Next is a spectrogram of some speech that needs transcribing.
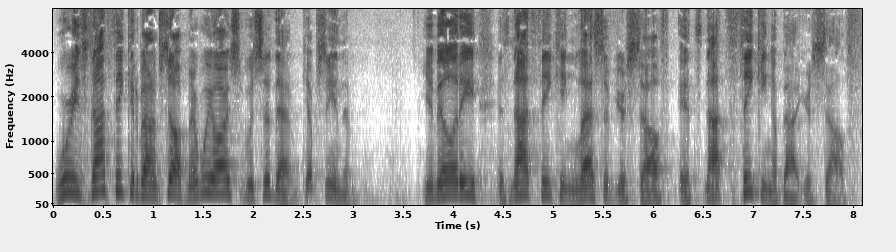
where he's not thinking about himself. Remember, we always we said that. We kept seeing them. Humility is not thinking less of yourself, it's not thinking about yourself.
